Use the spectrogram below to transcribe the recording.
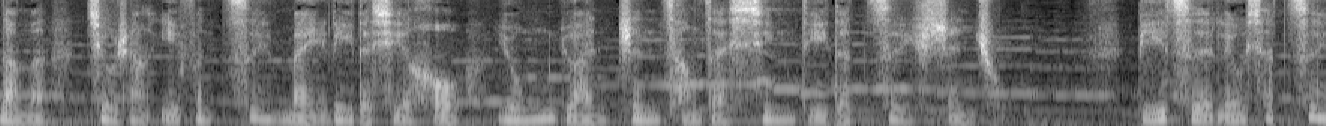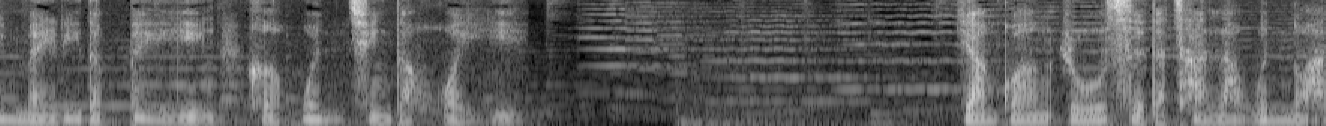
那么就让一份最美丽的邂逅永远珍藏在心底的最深处，彼此留下最美丽的背影和温情的回忆。阳光如此的灿烂温暖，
